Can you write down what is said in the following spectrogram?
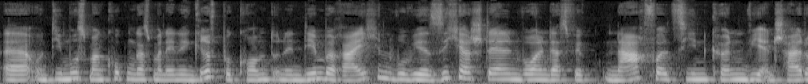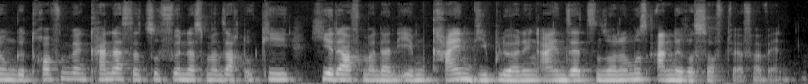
Äh, und die muss man gucken, dass man in den Griff bekommt. Und in den Bereichen, wo wir sicherstellen wollen, dass wir nachvollziehen können, wie Entscheidungen getroffen werden, kann das dazu führen, dass man sagt, okay, hier darf man dann eben kein Deep Learning einsetzen, sondern muss andere Software verwenden.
